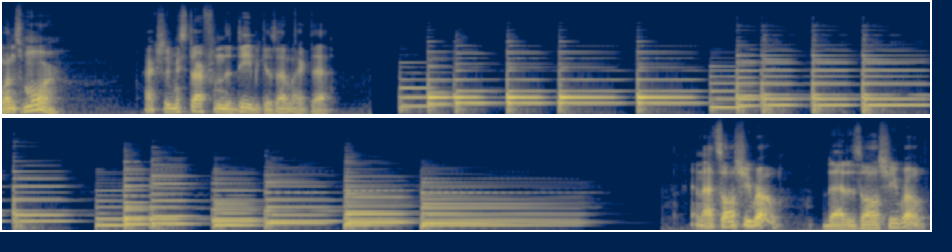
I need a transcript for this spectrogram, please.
Once more. Actually, let me start from the D because I like that. And that's all she wrote. That is all she wrote.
